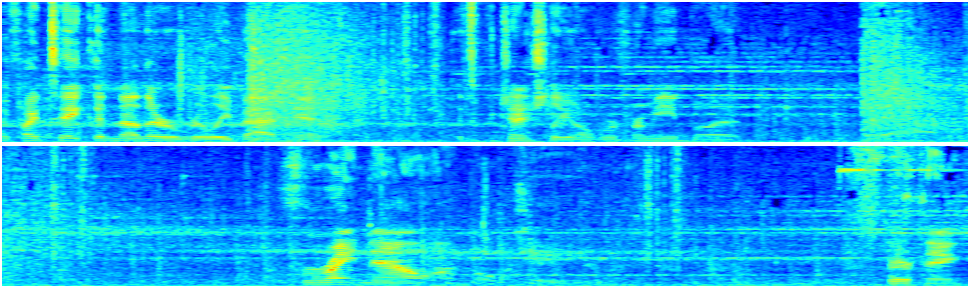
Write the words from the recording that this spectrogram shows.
If I take another really bad hit, it's potentially over for me. But for right now, I'm okay. I think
